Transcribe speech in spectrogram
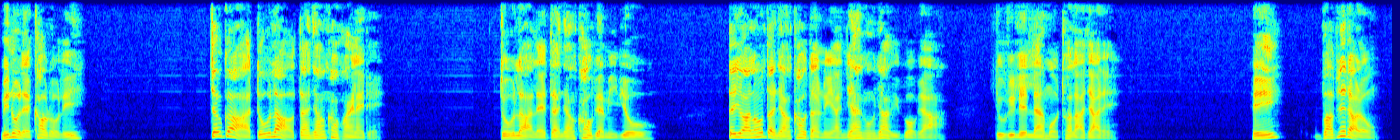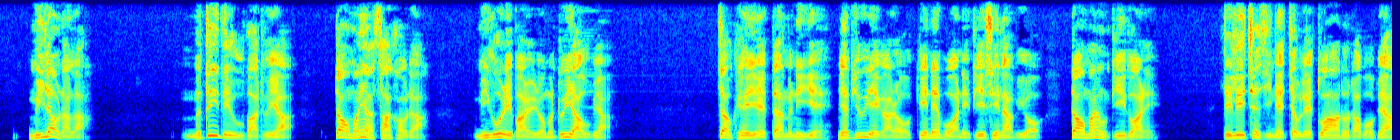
မင်းတို့လည်းခောက်တော့လေကျုပ်ကတိုးလာကိုတန်ချောင်းခောက်ခိုင်းလိုက်တယ်တိုးလာလည်းတန်ချောင်းခောက်ပြန်ပြီပြို့တရွာလုံးတန်ချောင်းခောက်တန်တွေကညံကုန်ကြပြီပေါ့ဗျာလူတွေလည်းလမ်းပေါ်ထွက်လာကြတယ်ဟေးဘာဖြစ်တာတော့မီးလောင်တာလားမသိသေးဘူးဘာထွေးရတောင်မိုင်းကစားခောက်တာမိခိုးတွေဘာတွေတော့မတွေ့ရဘူးဗျကြောက်ခဲရဲ့တန်မဏိရဲ့မြက်ပြူးရဲ့ကတော့ကင်းတဲ့ဘဝကနေပြေးဆင်းလာပြီးတော့တောင်မိုင်းကိုပြေးသွားတယ် လေးလေးချက်ကြီးနဲ့ကြောက်လဲတွားတော့တာပေါ့ဗျာ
